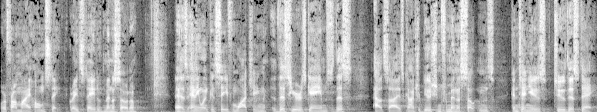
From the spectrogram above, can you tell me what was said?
were from my home state, the great state of Minnesota. As anyone could see from watching this year's games, this outsized contribution from Minnesotans continues to this day.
